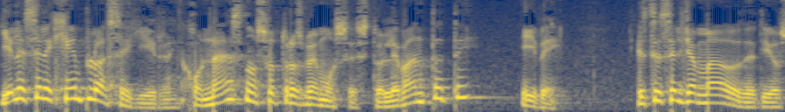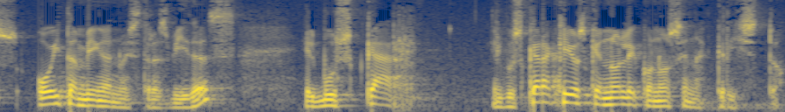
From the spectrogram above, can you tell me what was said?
y Él es el ejemplo a seguir. En Jonás nosotros vemos esto, levántate y ve. Este es el llamado de Dios hoy también a nuestras vidas, el buscar, el buscar a aquellos que no le conocen a Cristo,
